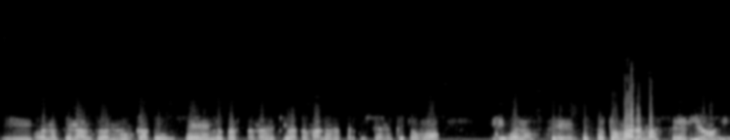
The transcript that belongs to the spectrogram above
y bueno, se lanzó, nunca pensé en lo personal que iba a tomar las repercusiones que tomó y bueno, se empezó a tomar más serio y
